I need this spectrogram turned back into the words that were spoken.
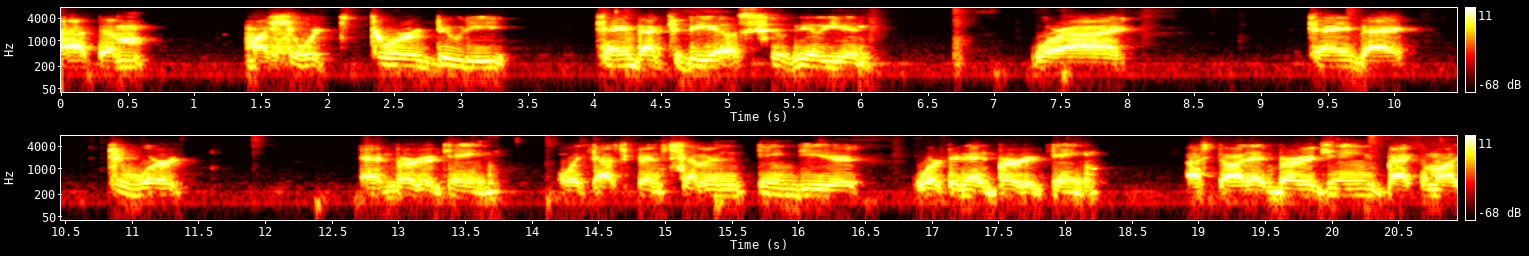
after my short tour of duty, came back to be a civilian where I came back to work at Burger King, which I spent 17 years working at Burger King. I started at Burger King back in my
